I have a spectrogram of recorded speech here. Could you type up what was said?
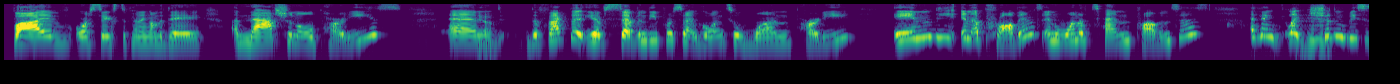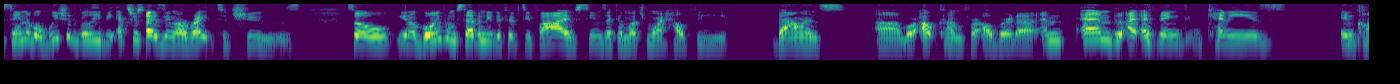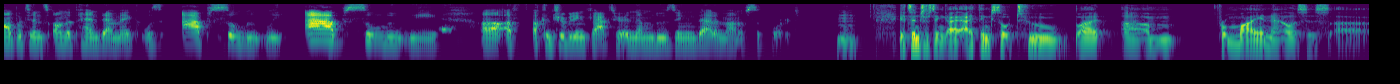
five or six depending on the day, a national parties and yeah. the fact that you have 70% going to one party in the in a province in one of 10 provinces i think like mm-hmm. shouldn't be sustainable we should really be exercising our right to choose so you know going from 70 to 55 seems like a much more healthy balance um, or outcome for alberta and and I, I think kenney's incompetence on the pandemic was absolutely absolutely uh, a, a, contributing factor in them losing that amount of support. Hmm. It's interesting. I, I, think so too. But um, from my analysis, uh,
